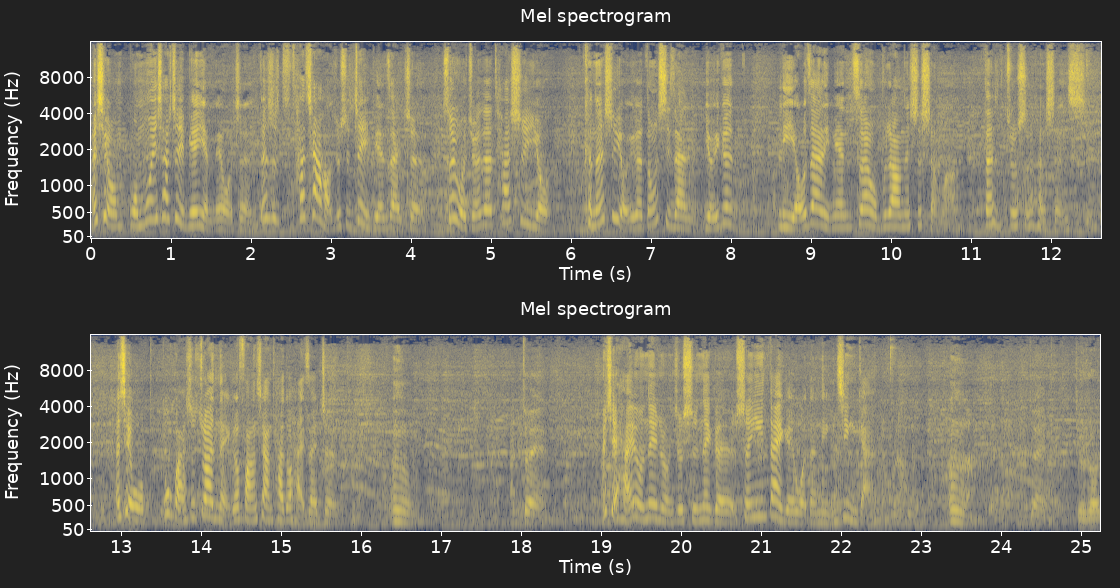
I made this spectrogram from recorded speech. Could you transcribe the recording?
而且我我摸一下这边也没有震，但是它恰好就是这一边在震，所以我觉得它是有，可能是有一个东西在，有一个理由在里面，虽然我不知道那是什么，但就是很神奇，而且我不管是转哪个方向，它都还在震，嗯，对。而且还有那种就是那个声音带给我的宁静感，嗯，对。就是说，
